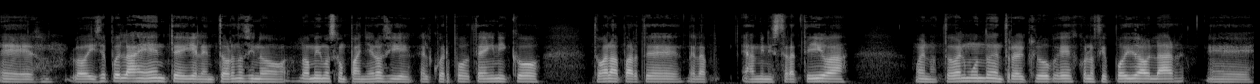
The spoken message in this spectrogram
eh, lo dice pues la gente y el entorno, sino los mismos compañeros y el cuerpo técnico, toda la parte de la administrativa, bueno, todo el mundo dentro del club con los que he podido hablar eh,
